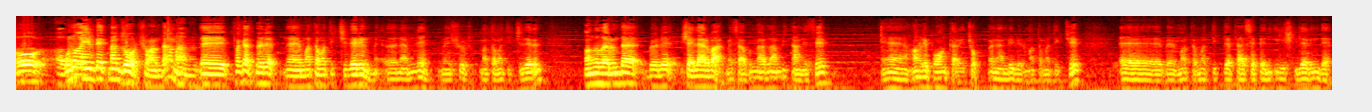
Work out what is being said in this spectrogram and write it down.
o onu ayırt etmem zor şu anda ama e, fakat böyle e, matematikçilerin önemli meşhur matematikçilerin anılarında böyle şeyler var. Mesela bunlardan bir tanesi e, Henri Poincaré çok önemli bir matematikçi e, ve matematikle felsefenin ilişkilerini de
